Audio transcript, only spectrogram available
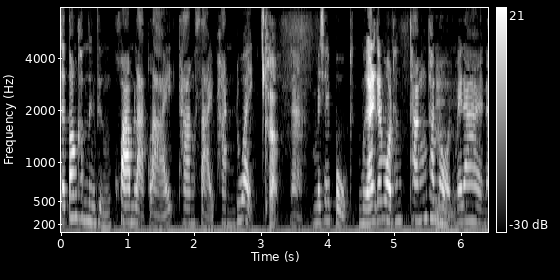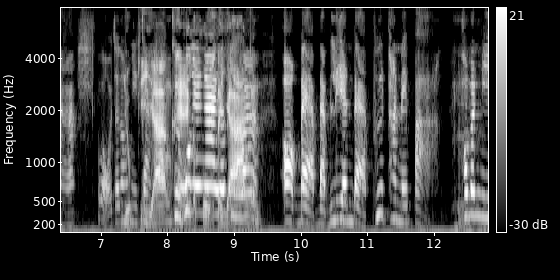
จะต้องคำนึงถึงความหลากหลายทางสายพันธุ์ด้วยครับนะไม่ใช่ปลูกเหมือนกันหมดทั้งทั้งถนนอืมไม่ได้นะเขาบอกว่าจะต้องยุคมีที่การยางคือแพงพูดก็ปลูกง่ายๆแต่ก็คือยางว่ากันออกแบบแบบเรียนแบบพืชพันธุ์ในป่าอืม พอมันมี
